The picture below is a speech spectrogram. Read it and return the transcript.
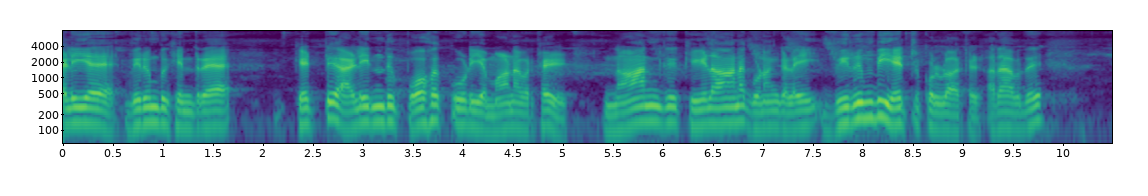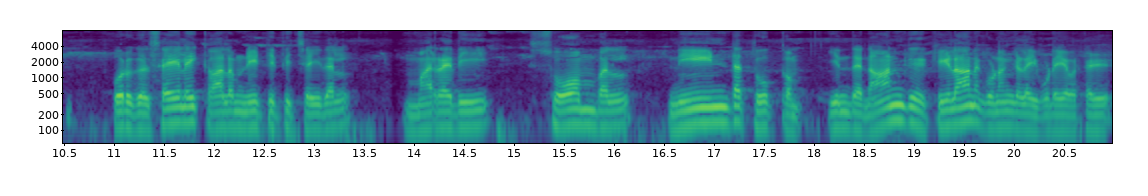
அழிய விரும்புகின்ற கெட்டு அழிந்து போகக்கூடிய மாணவர்கள் நான்கு கீழான குணங்களை விரும்பி ஏற்றுக்கொள்வார்கள். அதாவது ஒரு செயலை காலம் நீட்டித்து செய்தல் மறதி சோம்பல் நீண்ட தூக்கம் இந்த நான்கு கீழான குணங்களை உடையவர்கள்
